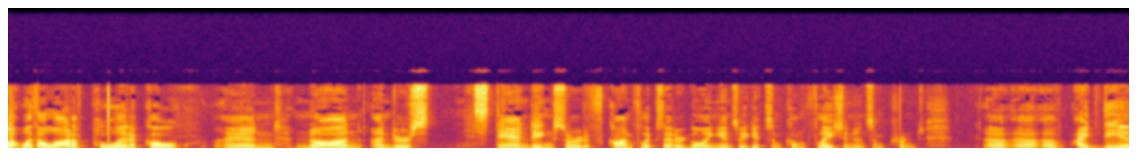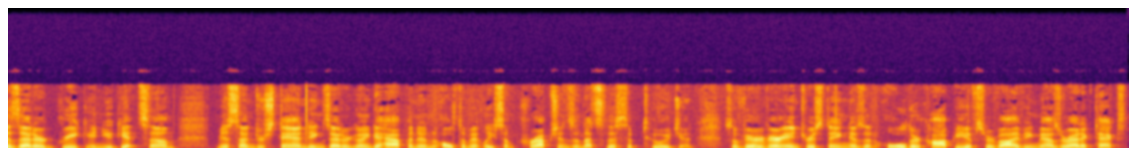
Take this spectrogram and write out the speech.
but with a lot of political and non understanding sort of conflicts that are going in. So you get some conflation and some uh, uh, of ideas that are Greek, and you get some misunderstandings that are going to happen, and ultimately some corruptions. And that's the Septuagint. So very, very interesting as an older copy of surviving Masoretic text,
